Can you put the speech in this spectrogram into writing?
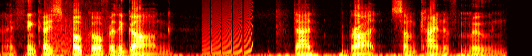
And I think I spoke over the gong. That brought some kind of moon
